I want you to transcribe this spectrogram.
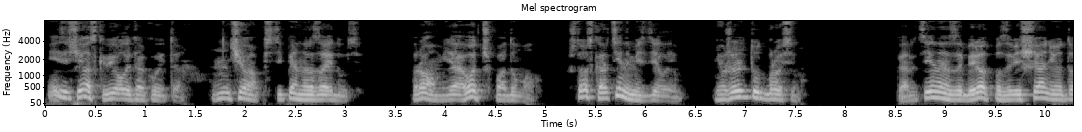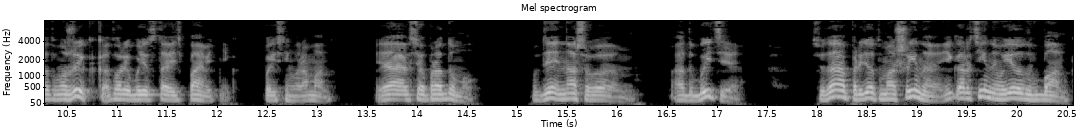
И сейчас квелый какой-то. Ничего, постепенно разойдусь. Ром, я вот что подумал. Что с картинами сделаем? Неужели тут бросим? Картины заберет по завещанию тот мужик, который будет ставить памятник, пояснил Роман. Я все продумал. В день нашего отбытия сюда придет машина, и картины уедут в банк.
